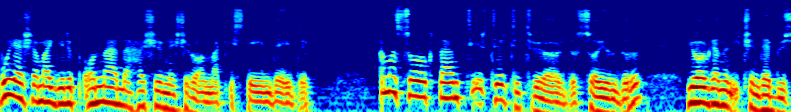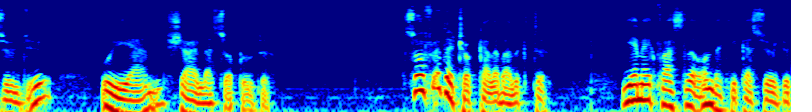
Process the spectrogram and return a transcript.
bu yaşama girip onlarla haşır neşir olmak isteğindeydi. Ama soğuktan tir tir titriyordu, soyundu, yorganın içinde büzüldü, uyuyan şarla sokuldu. Sofra da çok kalabalıktı. Yemek faslı on dakika sürdü.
